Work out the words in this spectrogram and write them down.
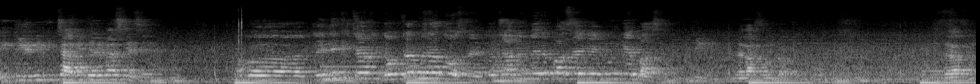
ये क्लिनिक की चाबी तेरे पास कैसे है? अब क्लिनिक की चाबी डॉक्टर मेरा दोस्त है तो चाबी मेरे पास है कि उनके पास है? ठीक लगा फ़ोन डॉक्टर लगा फ़ोन।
